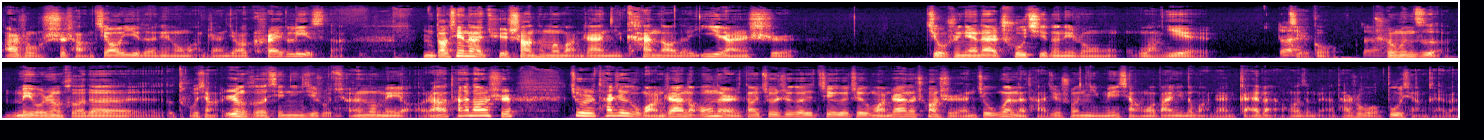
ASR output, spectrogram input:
二手市场交易的那种网站，叫 Craigslist。你到现在去上他们网站，你看到的依然是九十年代初期的那种网页结构，纯文字，没有任何的图像，任何先进技术全都没有。然后他当时就是他这个网站的 owner，当就这个这个这个网站的创始人就问了他，就说你没想过把你的网站改版或怎么样？他说我不想改版。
